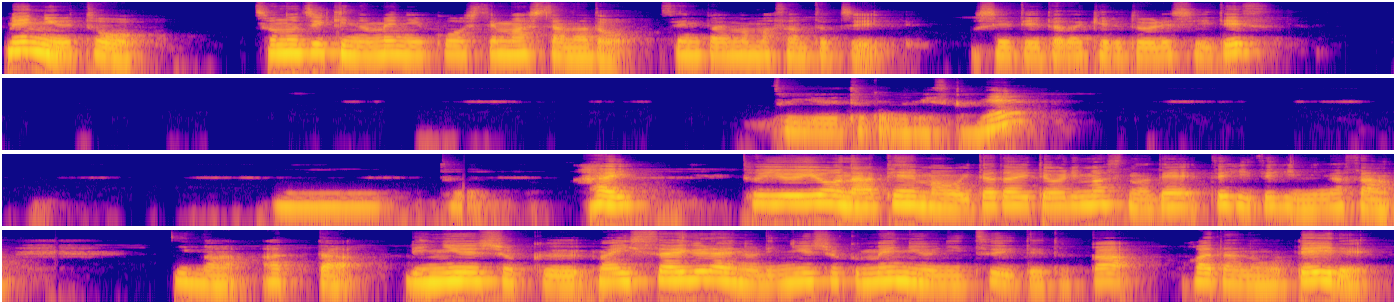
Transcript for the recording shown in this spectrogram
メニュー等、その時期のメニューこうしてましたなど、先輩ママさんたち教えていただけると嬉しいです。というところですかね。とはい。というようなテーマをいただいておりますので、ぜひぜひ皆さん、今あった離乳食、まあ、1歳ぐらいの離乳食メニューについてとか、お肌のお手入れ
